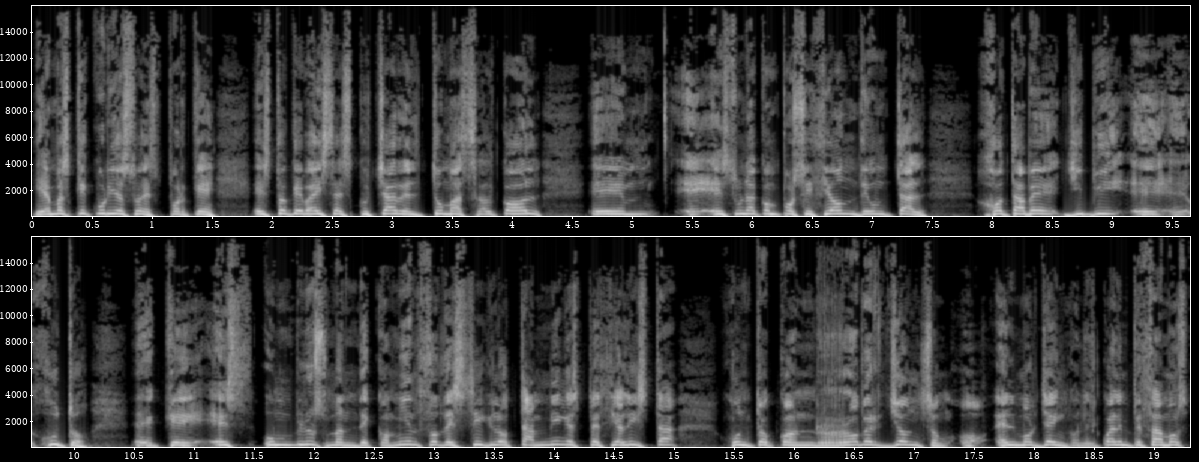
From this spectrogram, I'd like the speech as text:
y además qué curioso es porque esto que vais a escuchar el Much Alcohol eh, eh, es una composición de un tal JB eh, Juto, eh, que es un bluesman de comienzo de siglo, también especialista, junto con Robert Johnson o Elmore Jane, con el cual empezamos,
